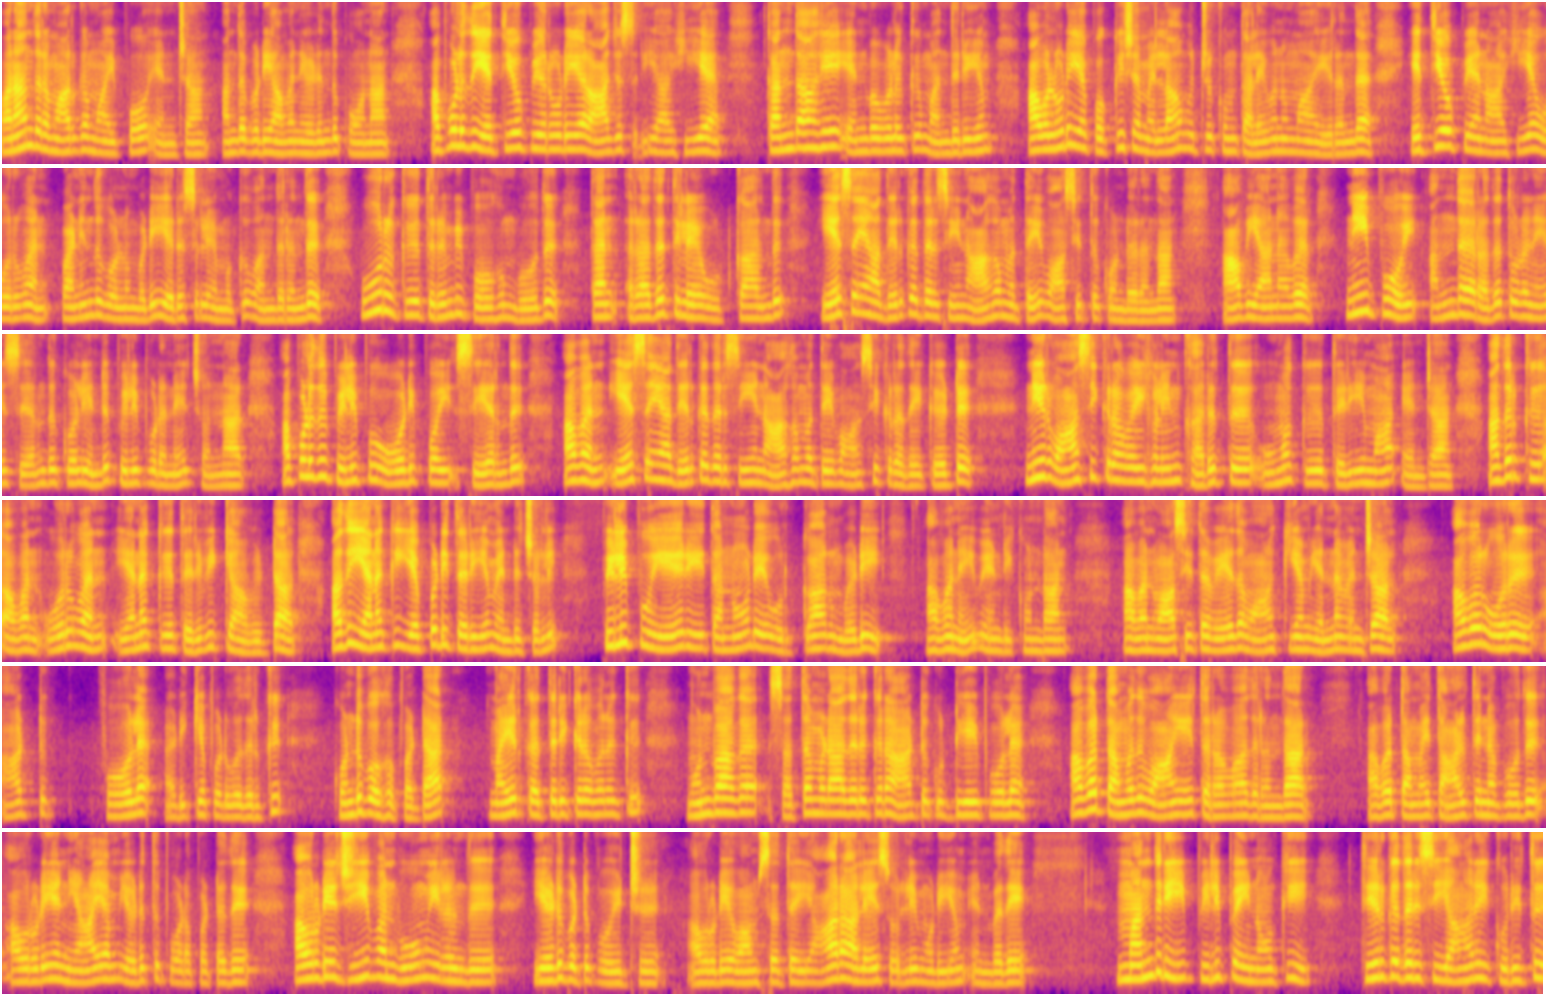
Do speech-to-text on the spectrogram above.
வனாந்தர மார்க்கமாய்ப்போ என்றான். அந்தபடி அவன் எழுந்து போனான். அப்பொழுது எத்தியோப்பியருடைய ராஜஸ்ரீயாகிய கந்தாகே என்பவளுக்கு மந்திரியும் அவளுடைய பொக்கிஷம் எல்லாவற்றுக்கும் தலைவனுமாயிருந்த எத்தியோப்பியனாகிய ஒருவன் பணிந்து கொள்ளும்படி எருசலேமுக்கு வந்திருந்து ஊருக்கு திரும்பி போகும்போது தன் ரதத்திலே உட்கார்ந்து ஏசையா தீர்க்கதரிசியின் ஆகமத்தை வாசித்து கொண்டிருந்தான். ஆவியானவர் நீ போய் அந்த ரதத்துடனே சேர்ந்து கொள் என்று பிலிப்புடனே சொன்னார். அப்பொழுது பிலிப்பு ஓடிப்போய் சேர்ந்து அவன் ஏசையா தீர்க்கதரிசியின் ஆகமத்தை வாசிக்கிறதை கேட்டு நீர் வாசிக்கிறவைகளின் கருத்து உமக்கு தெரியுமா? என்றான். அதற்கு அவன் ஒருவன் எனக்கு தெரிவிக்காவிட்டால் அது எனக்கு எப்படி தெரியும்? என்று சொல்லி பிலிப்பு ஏறி தன்னோடே உட்காரும்படி அவனை வேண்டிக் கொண்டான். அவன் வாசித்த வேத வாக்கியம் என்னவென்றால் அவர் ஒரு ஆட்டு போல அடிக்கப்படுவதற்கு கொண்டு போகப்பட்டார். மயிர் கத்தரிக்கிறவனுக்கு முன்பாக சத்தமிடாதிருக்கிற ஆட்டுக்குட்டியைப் போல அவர் தமது வாயை திறவாதிருந்தார். அவர் தம்மை தாழ்த்தின போது அவருடைய நியாயம் எடுத்து போடப்பட்டது. அவருடைய ஜீவன் பூமியிலிருந்து எடுபட்டு போயிற்று. அவருடைய வம்சத்தை யாராலே சொல்லி முடியும் என்பதே. மந்திரி பிலிப்பை நோக்கி தீர்க்கதரிசி யாரை குறித்து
